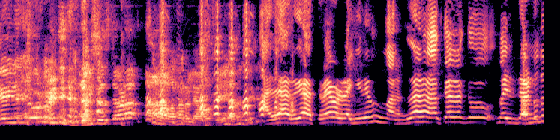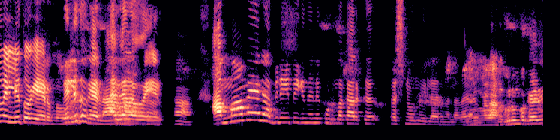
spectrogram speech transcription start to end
എഴുന്നൂറ് അല്ല അത് അത്രേ ഉള്ളെങ്കിലും അന്നൊക്കെ വലുതാണ്. അന്നത് വലിയ തുകയായിരുന്നു. വലിയ തുകയാണ് ആ, നല്ല ആ, തുകയാണ്. ആ. അമ്മാമ്മേനെ അഭിനയിപ്പിക്കുന്നതിന് കുടുംബക്കാർക്ക് പ്രശ്നമൊന്നും ഇല്ലായിരുന്നല്ലോ. അതായത് ഞങ്ങളാണ് കുടുംബക്കാര്.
